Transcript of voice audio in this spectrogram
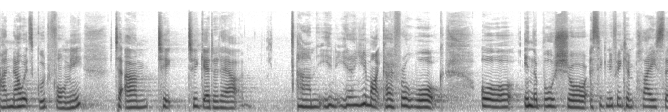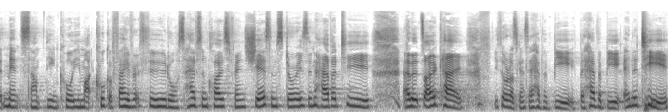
I know it's good for me to, um, to, to get it out. Um, you, you know, you might go for a walk or in the bush or a significant place that meant something, or you might cook a favourite food or have some close friends, share some stories and have a tear, and it's okay. You thought I was going to say have a beer, but have a beer and a tear.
